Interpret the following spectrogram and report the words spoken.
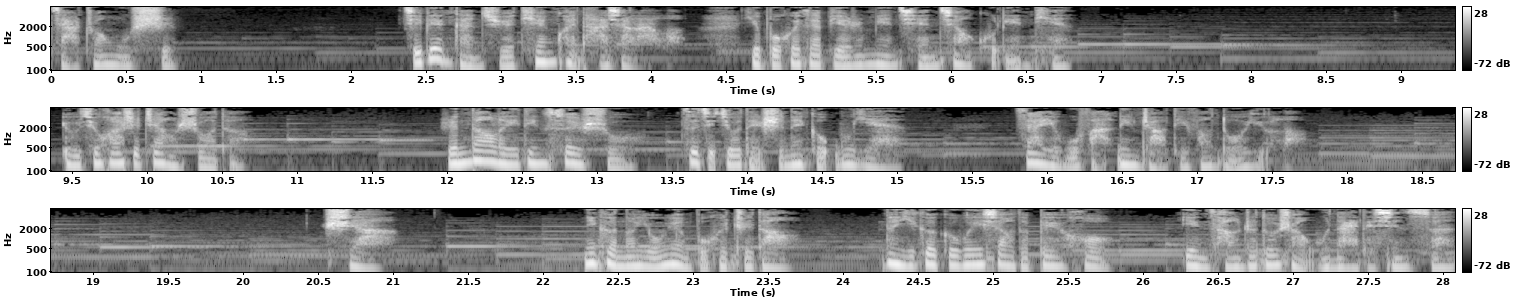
假装无事；即便感觉天快塌下来了，也不会在别人面前叫苦连天。有句话是这样说的：人到了一定岁数，自己就得是那个屋檐，再也无法另找地方躲雨了。是啊，你可能永远不会知道，那一个个微笑的背后，隐藏着多少无奈的心酸；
